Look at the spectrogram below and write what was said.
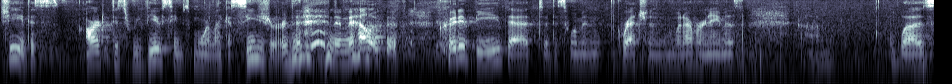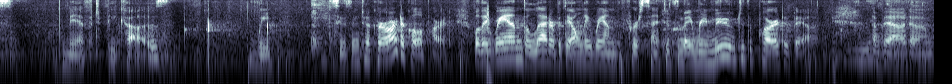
gee, this art, this review seems more like a seizure than an analysis. Could it be that this woman, Gretchen, whatever her name is, um, was miffed because we Susan took her article apart. Well, they ran the letter, but they only ran the first sentence, and they removed the part about about um,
